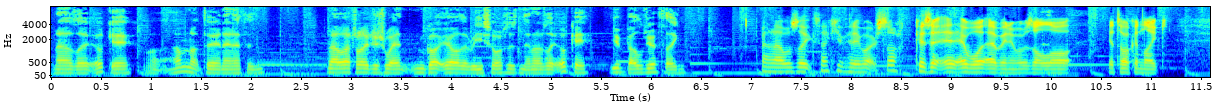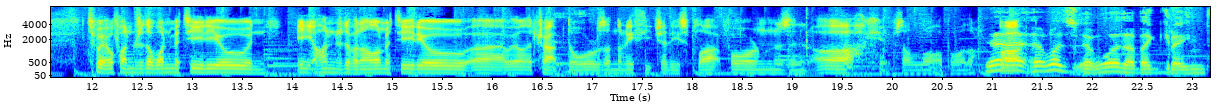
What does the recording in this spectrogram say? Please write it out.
and I was like, okay, well, I'm not doing anything. And I literally just went and got you all the resources, and then I was like, okay, you build your thing. And I was like, thank you very much, sir. Because it, it, it was, I mean, it was a lot. You're talking like 1200 of one material and 800 of another material. Uh, with all the trapdoors underneath each of these platforms, and oh, it was a lot of bother. Yeah, But it was. It was a big grind.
